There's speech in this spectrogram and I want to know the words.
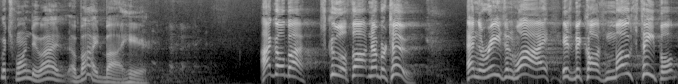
which one do I abide by here? I go by school of thought number two. And the reason why is because most people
